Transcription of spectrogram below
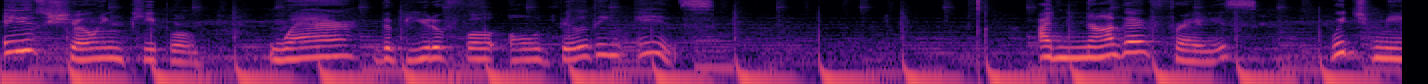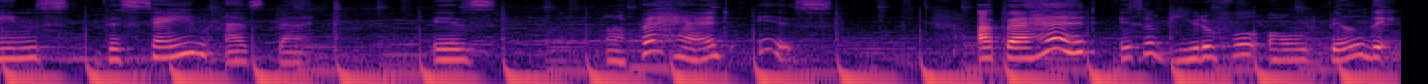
It is showing people where the beautiful old building is. Another phrase which means the same as that is up ahead is. Up ahead is a beautiful old building.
